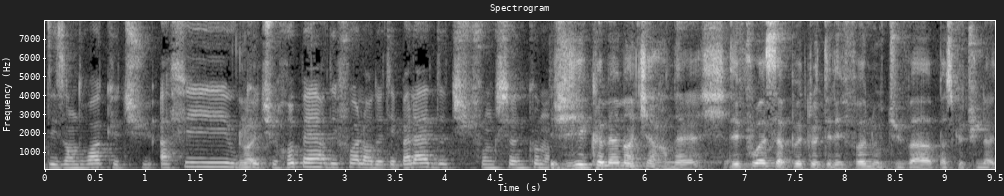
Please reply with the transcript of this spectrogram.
des endroits que tu as fait ou que tu repères des fois lors de tes balades, tu fonctionnes comment? J'ai quand même un carnet. Des fois, ça peut être le téléphone où tu vas, parce que tu, n'as,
